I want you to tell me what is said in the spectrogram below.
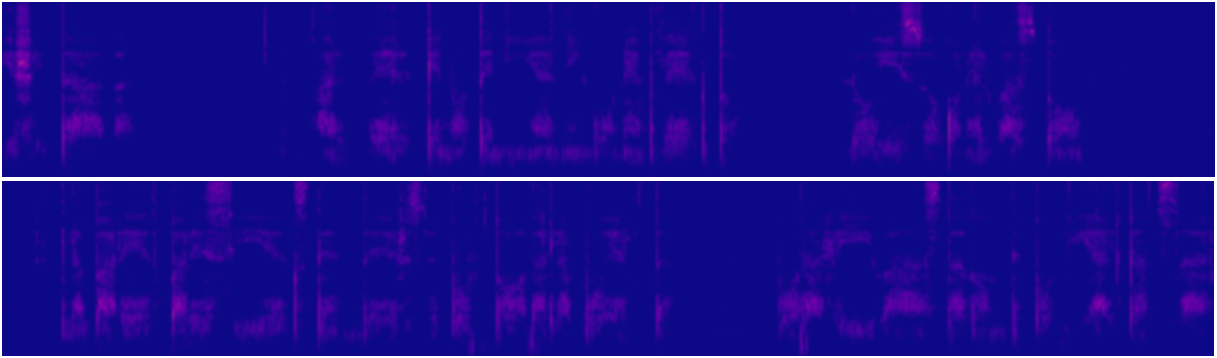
irritada. Al ver que no tenía ningún efecto, lo hizo con el bastón. La pared parecía extenderse por toda la puerta, por arriba hasta donde podía alcanzar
